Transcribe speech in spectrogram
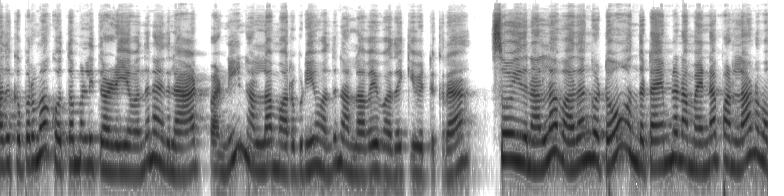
அதுக்கப்புறமா கொத்தமல்லி தழையை வந்து நான் இதில் ஆட் பண்ணி நல்லா மறுபடியும் வந்து நல்லாவே வதக்கி விட்டுக்கிறேன். ஸோ இது நல்லா வதங்கட்டும். அந்த டைமில் நம்ம என்ன பண்ணலாம்? நம்ம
